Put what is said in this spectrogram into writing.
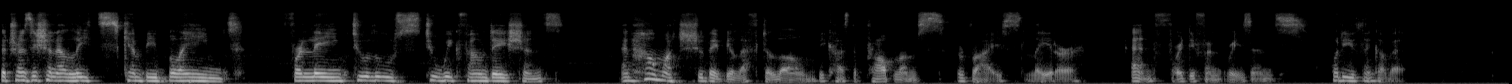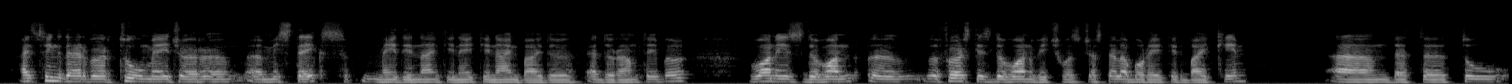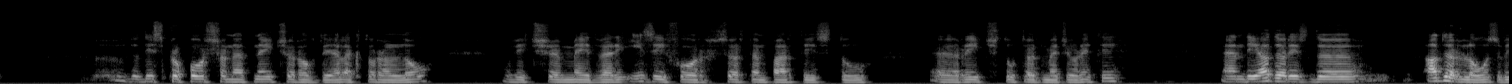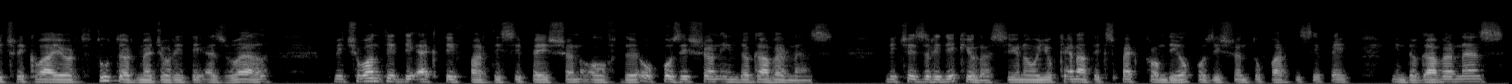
the transition elites can be blamed for laying too loose, too weak foundations and how much should they be left alone because the problems arise later and for different reasons? What do you think of it? I think there were two major uh, uh, mistakes made in 1989 by the at the roundtable. One is the one uh, the first is the one which was just elaborated by kim um, that uh, two the disproportionate nature of the electoral law, which uh, made very easy for certain parties to uh, reach two-third majority. And the other is the other laws which required two-third majority as well, which wanted the active participation of the opposition in the governance, which is ridiculous. You know, you cannot expect from the opposition to participate in the governance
